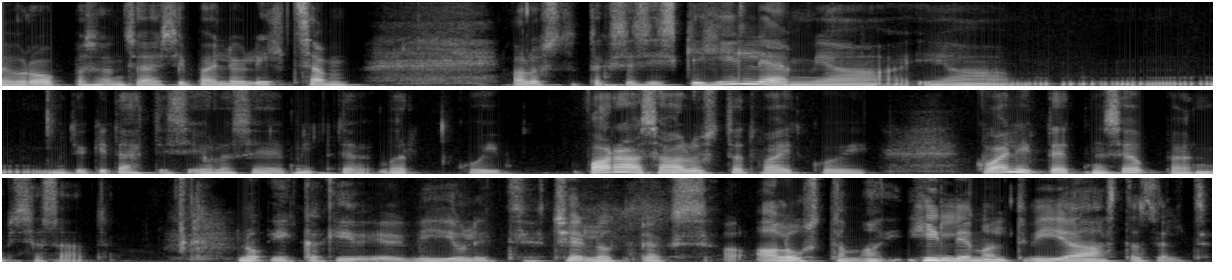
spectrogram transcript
Euroopas on see asi palju lihtsam, alustatakse siiski hiljem ja, ja muidugi tähtis ei ole see mittevõrd, kui vara sa alustad, vaid kui kvaliteetne see õpe on, mis sa saad no ikkagi viiulit, tšellot peaks alustama hiljemalt viieaastaselt,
